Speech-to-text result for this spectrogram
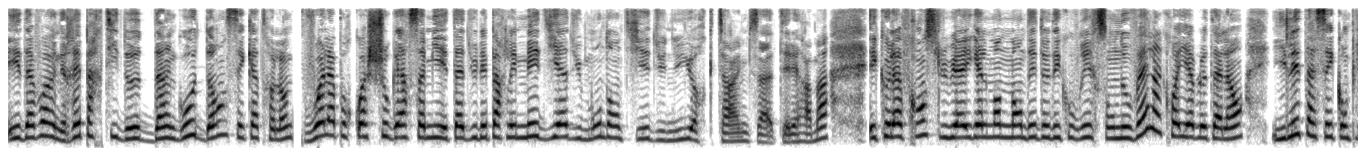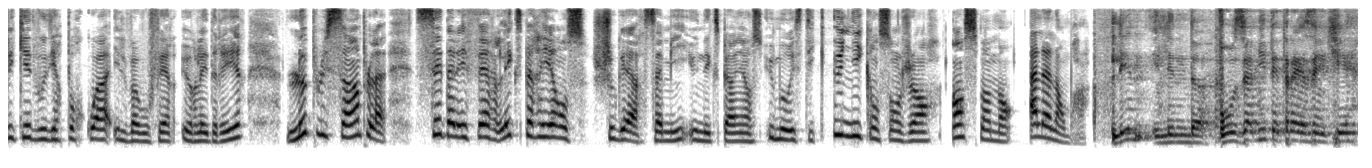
et d'avoir une répartie de dingo dans ces quatre langues. Voilà pourquoi Sugar Sammy est adulé par les médias du monde entier, New York Times à Télérama, et que la France lui a également demandé de découvrir son nouvel incroyable talent. Il est assez compliqué de vous dire pourquoi il va vous faire hurler de rire. Le plus simple, c'est d'aller faire l'expérience Sugar Sammy, une expérience humoristique unique en son genre, en ce moment à l'Alhambra. Lynn et Linda, vos amis étaient très inquiets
